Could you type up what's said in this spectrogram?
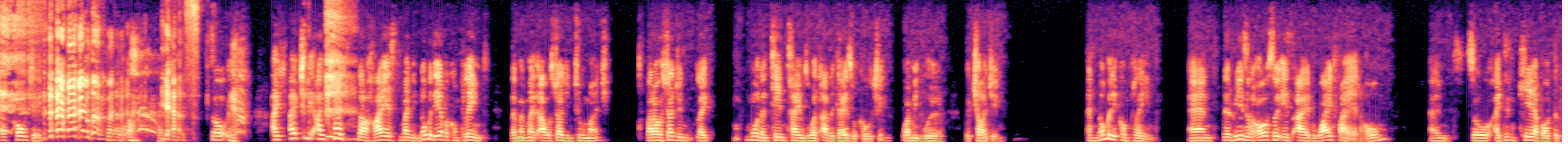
of coaching. I love that. So, yes. So I actually I charged the highest money. Nobody ever complained that my money, I was charging too much, but I was charging like more than 10 times what other guys were coaching. I mean, were, were charging. And nobody complained. And the reason also is I had Wi-Fi at home. And so I didn't care about the,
